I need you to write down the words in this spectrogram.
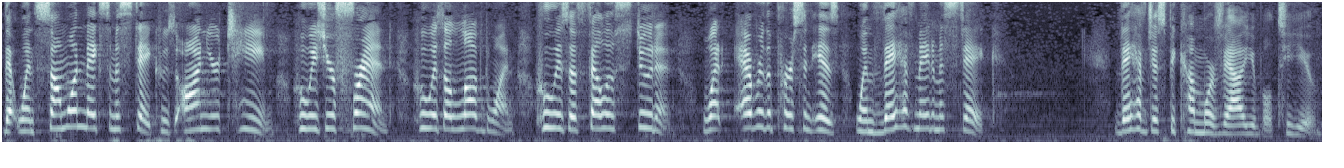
that when someone makes a mistake who's on your team, who is your friend, who is a loved one, who is a fellow student, whatever the person is, when they have made a mistake, they have just become more valuable to you.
